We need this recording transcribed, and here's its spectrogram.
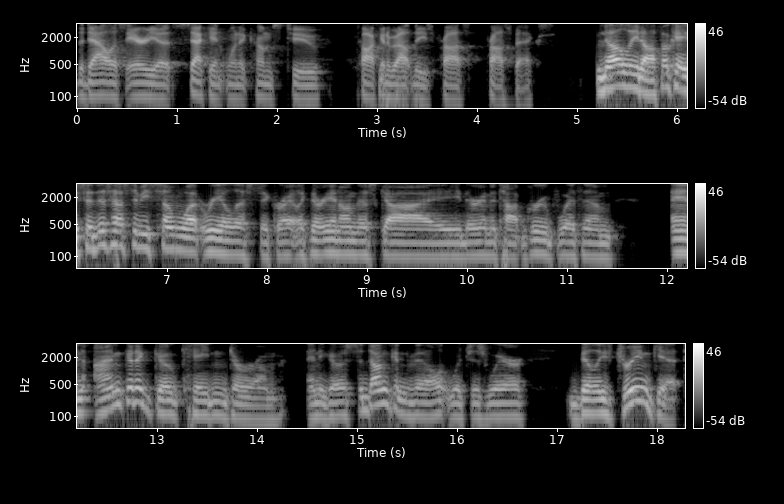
the Dallas area second when it comes to talking about these pros- prospects? No lead off. Okay, so this has to be somewhat realistic, right? Like they're in on this guy, they're in a top group with him. And I'm gonna go Caden Durham, and he goes to Duncanville, which is where Billy's dream get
